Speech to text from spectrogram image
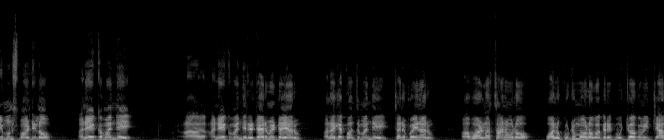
ఈ మున్సిపాలిటీలో అనేక మంది అనేక మంది రిటైర్మెంట్ అయ్యారు. అలాగే కొంతమంది చనిపోయినారు. ఆ వాళ్ళ స్థానంలో వాళ్ళ కుటుంబంలో ఒకరికి ఉద్యోగం ఇచ్చి ఆ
